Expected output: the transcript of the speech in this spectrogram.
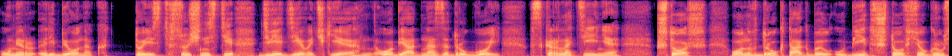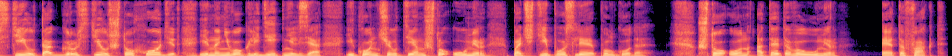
умер ребенок, то есть, в сущности, две девочки, обе одна за другой, в скарлатине. Что ж, он вдруг так был убит, что все грустил, так грустил, что ходит, и на него глядеть нельзя, и кончил тем, что умер почти после полгода. Что он от этого умер, это факт.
